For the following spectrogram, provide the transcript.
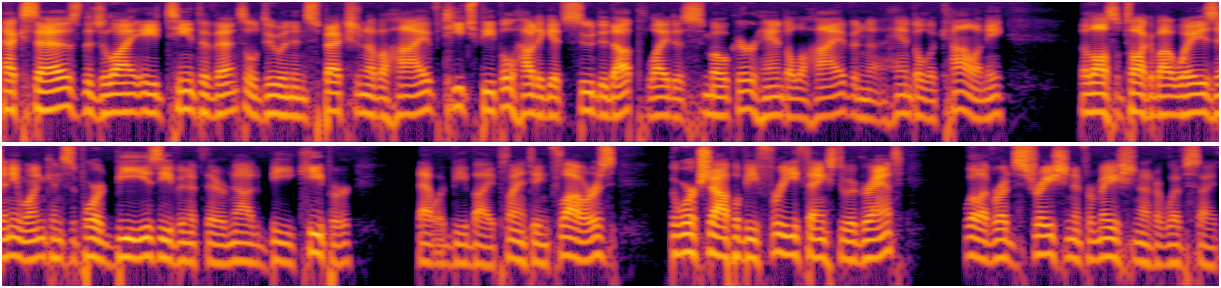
Heck says the July 18th event will do an inspection of a hive, teach people how to get suited up, light a smoker, handle a hive, and uh, handle a colony. They'll also talk about ways anyone can support bees even if they're not a beekeeper. That would be by planting flowers. The workshop will be free thanks to a grant. We'll have registration information at our website.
